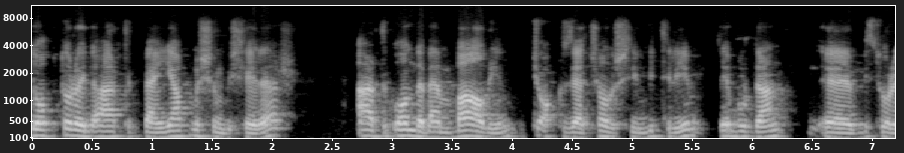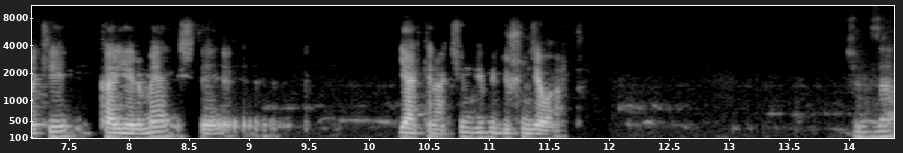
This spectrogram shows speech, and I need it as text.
doktorayı da artık ben yapmışım bir şeyler. Artık onu da ben bağlayayım, çok güzel çalışayım, bitireyim ve buradan e, bir sonraki kariyerime işte yelken açayım gibi bir düşünce vardı. Çok güzel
